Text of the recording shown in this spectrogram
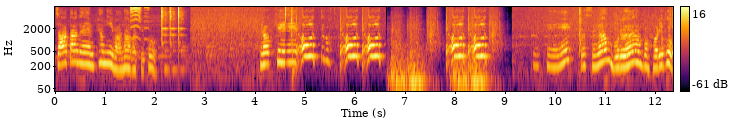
짜다는 평이 많아가지고 이렇게 어 뜨거 어, 어. 이렇게 그렇으면 물은 한번 버리고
